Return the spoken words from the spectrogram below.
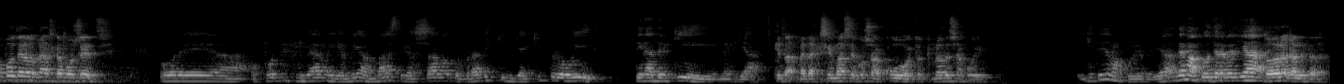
Οπότε το κάνεις κάπως έτσι. Ωραία. Οπότε μιλάμε για μία μάστιγα Σάββατο βράδυ Κυριακή πρωί. Την αντρική μεριά. Κοίτα, μεταξύ μας, εγώ σε ακούω, το κοινό δεν σε ακούει. Γιατί δεν με ακούει, ρε παιδιά; Δεν με ακούτε, ρε παιδιά; Τώρα καλύτερα.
